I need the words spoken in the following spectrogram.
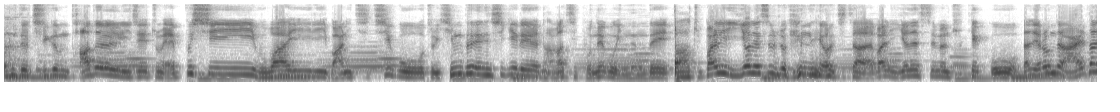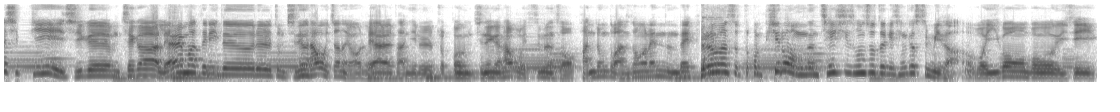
여러분들 지금 다들 이제 좀 FC 모바일이 많이 지치고 좀 힘든 시기를 다 같이 보내고 있는데 아 좀 빨리 이겨냈으면 좋겠네요 진짜. 빨리 이겨냈으면 좋겠고. 사실 여러분들 알다시피 지금 제가 레알 마드리드를 좀 진행을 하고 있잖아요. 레알 단위를 조금 진행을 하고 있으면서 반 정도 완성을 했는데 그러면서 조금 필요 없는 첼시 선수들이 생겼습니다. 어, 뭐 이거 뭐 이제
